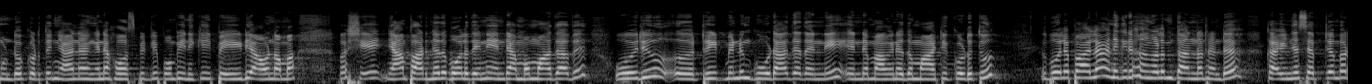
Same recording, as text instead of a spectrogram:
മുണ്ടൊക്കെ കൊടുത്ത് ഞാൻ അങ്ങനെ ഹോസ്പിറ്റലിൽ പോകുമ്പോൾ എനിക്ക് പേടിയാവണം അമ്മ. പക്ഷേ ഞാൻ പറഞ്ഞതുപോലെ തന്നെ എന്റെ അമ്മ മാതാവ് ഒരു ട്രീറ്റ്മെന്റും കൂടാതെ തന്നെ എന്റെ മകനത് മാറ്റിക്കൊടുത്തു. ഇതുപോലെ പല അനുഗ്രഹങ്ങളും തന്നിട്ടുണ്ട്. കഴിഞ്ഞ സെപ്റ്റംബർ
